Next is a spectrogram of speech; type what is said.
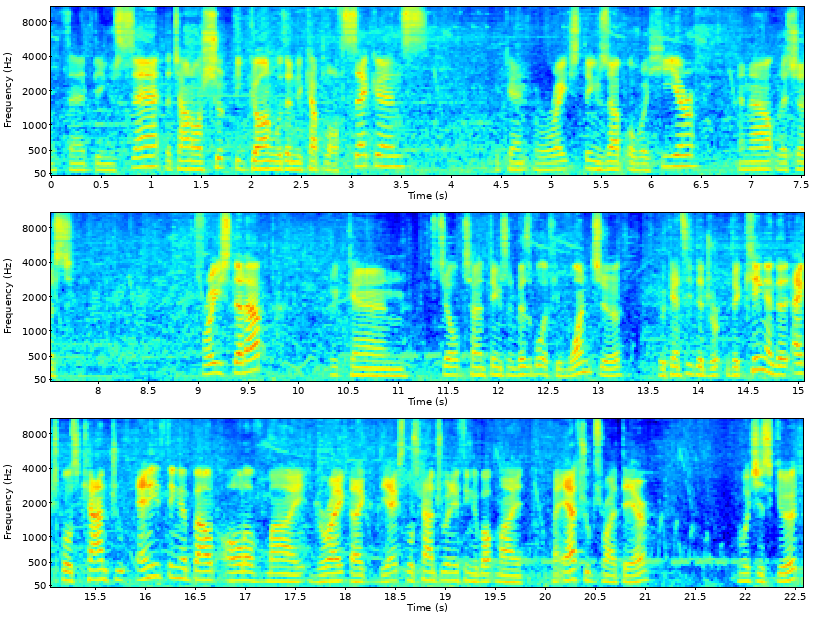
With that being said, the Town Hall should be gone within a couple of seconds. We can rage things up over here. And now let's just freeze that up. We can still turn things invisible if you want to. We can see the the king and the X-Bows can't do anything about all of my drag. Like the X-Bows can't do anything about my my air troops right there, which is good.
